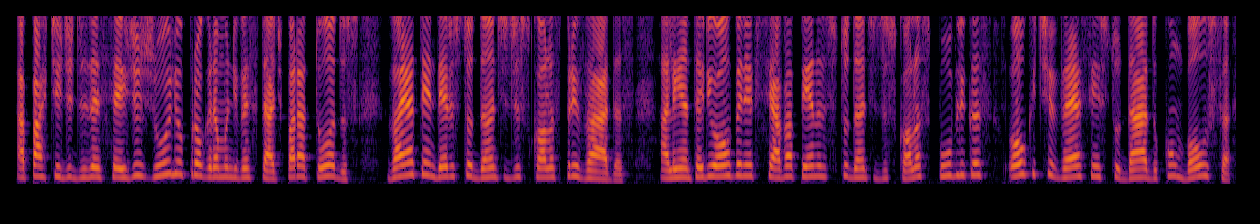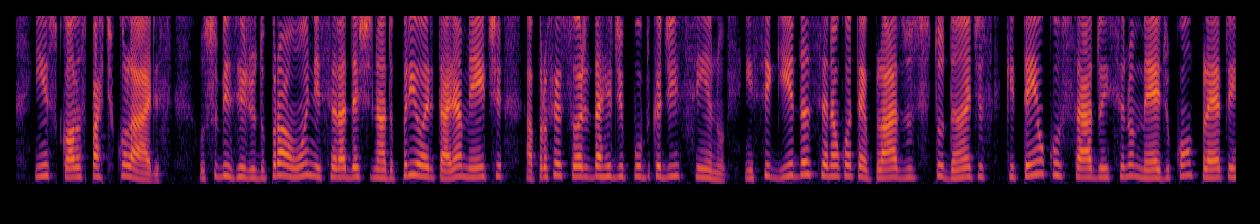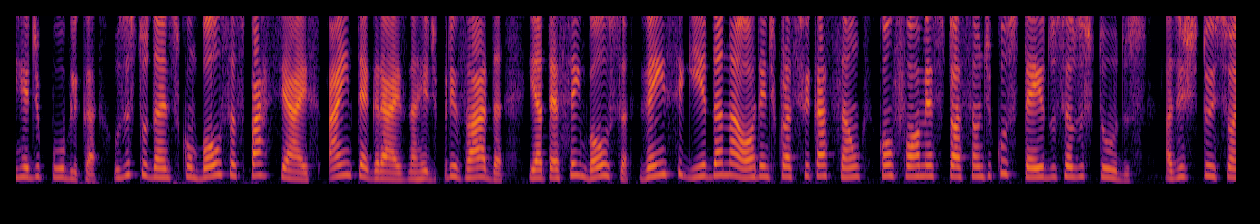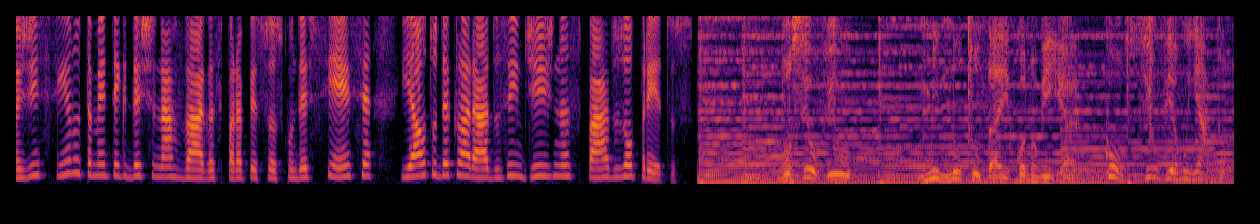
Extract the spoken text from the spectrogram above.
A partir de 16 de julho, o programa Universidade para Todos vai atender estudantes de escolas privadas. A lei anterior beneficiava apenas estudantes de escolas públicas ou que tivessem estudado com bolsa em escolas particulares. O subsídio do ProUni será destinado prioritariamente a professores da rede pública de ensino. Em seguida, serão contemplados os estudantes que tenham cursado o ensino médio completo em rede pública. Os estudantes com bolsas parciais a integrais na rede privada e até sem bolsa vem em seguida na ordem de classificação, conforme a situação de custeio dos seus estudos. As instituições de ensino também têm que destinar vagas para pessoas com deficiência e autodeclarados indígenas, pardos ou pretos. Você ouviu Minuto da Economia, com Silvia Munhato.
